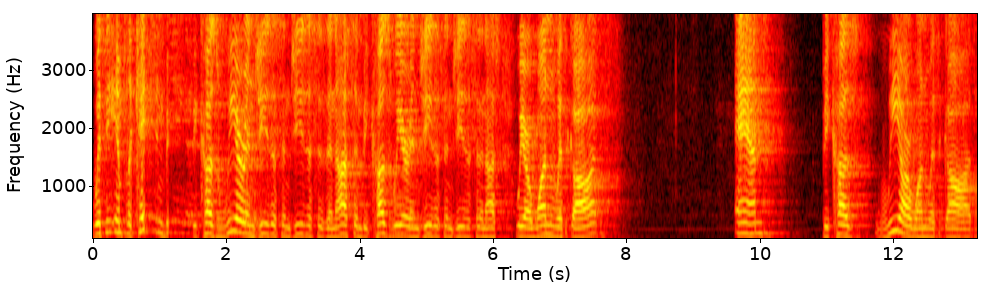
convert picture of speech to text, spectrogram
with the implication being that because we are in Jesus and Jesus is in us, and because we are in Jesus and Jesus is in us, we are one with God. And because we are one with God,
